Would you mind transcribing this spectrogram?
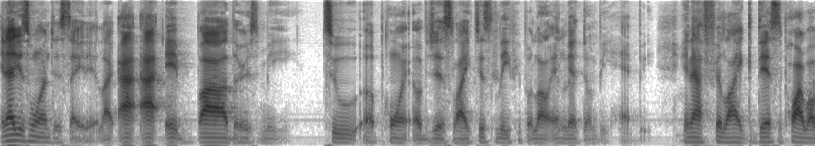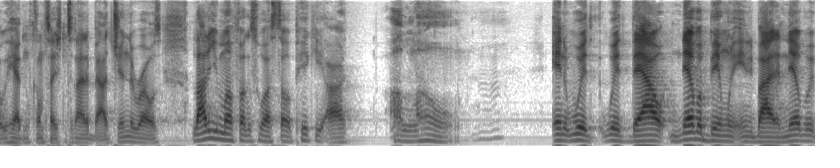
and I just wanted to say that. Like, I, I it bothers me to a point of just like just leave people alone and let them be happy. And I feel like that's the part why we having the conversation tonight about gender roles. A lot of you motherfuckers who are so picky are alone. And with without never been with anybody, never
